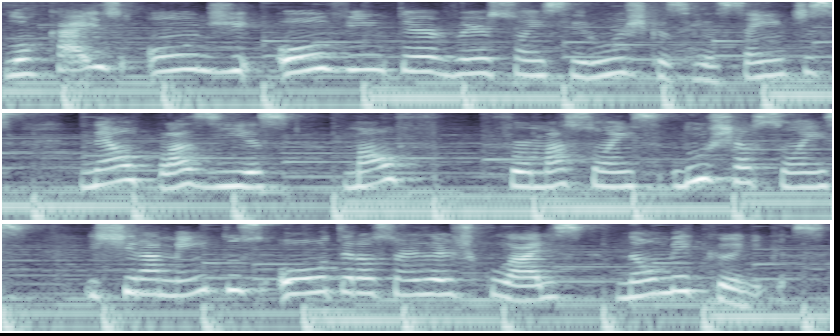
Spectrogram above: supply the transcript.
locais onde houve intervenções cirúrgicas recentes, neoplasias, malformações, luxações, estiramentos ou alterações articulares não mecânicas.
